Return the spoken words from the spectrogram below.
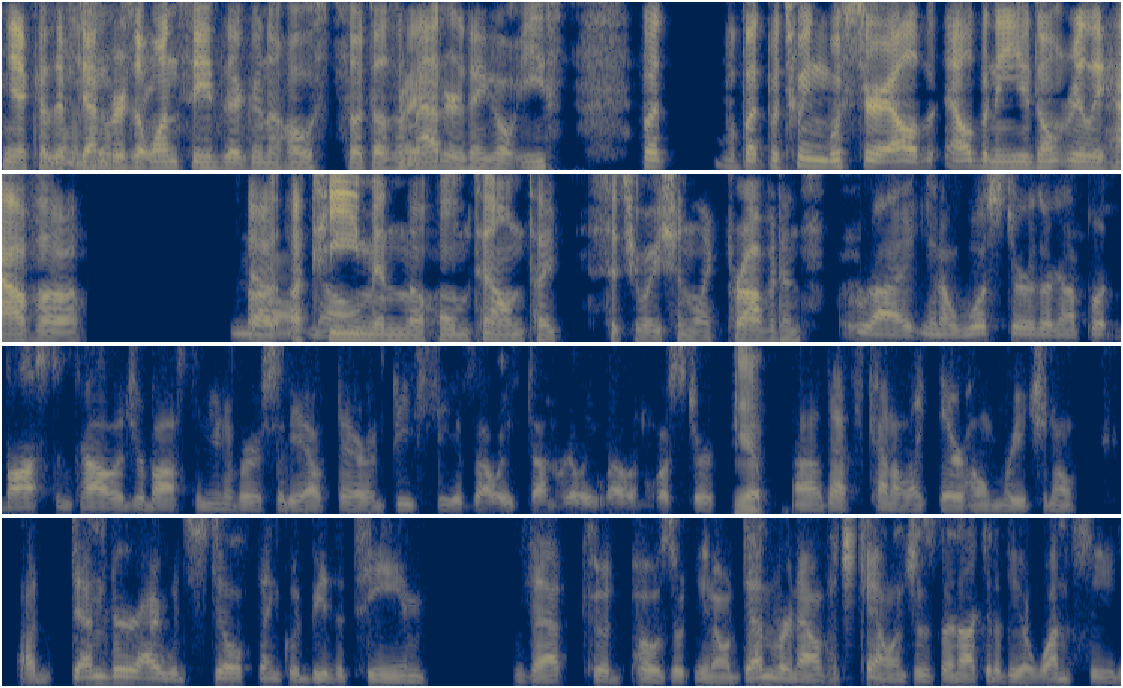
Yeah, because if Minnesota Denver's a one seed, they're going to host, so it doesn't Right. matter. They go east. But but between Worcester Al- Albany, you don't really have a No, a, no. team in the hometown type situation like Providence. Right. You know, Worcester, they're going to put Boston College or Boston University out there, and BC has always done really well in Worcester. Yep. Uh, that's kind of like their home regional. Uh, Denver, I would still think would be the team that could pose. You know, Denver now the challenge is they're not going to be a one seed,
